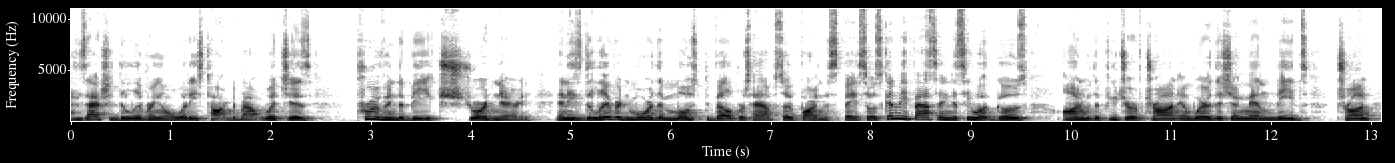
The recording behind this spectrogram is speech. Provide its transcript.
he's actually delivering on what he's talked about, which is proven to be extraordinary. And he's delivered more than most developers have so far in the space. So it's going to be fascinating to see what goes on with the future of Tron and where this young man leads Tron.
